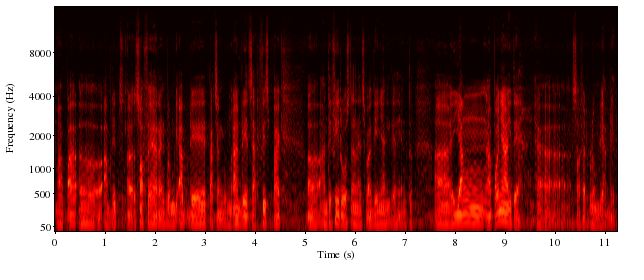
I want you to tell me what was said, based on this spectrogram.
apa uh, update uh, software yang belum diupdate, patch yang belum update, service pack, uh, antivirus dan lain sebagainya gitu ya yang itu. Uh, yang pokoknya itu ya uh, software belum diupdate.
